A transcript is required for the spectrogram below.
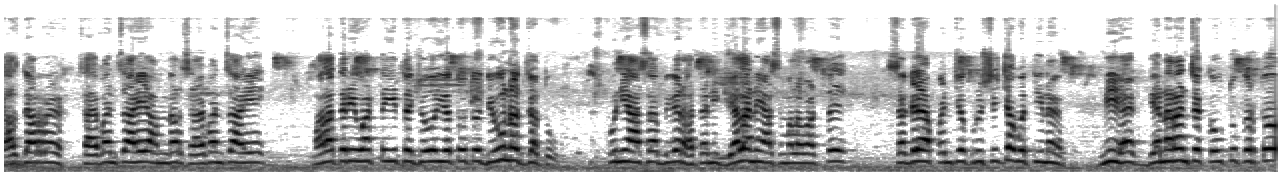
खासदार साहेबांचा आहे आमदार साहेबांचा आहे. मला तरी वाटतं इथं जो येतो तो देऊनच जातो. कुणी असा बिगर हाताने गेला नाही असं मला वाटतंय. सगळ्या पंचकृषीच्या वतीनं मी ह्या देणाऱ्यांचं कौतुक करतो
